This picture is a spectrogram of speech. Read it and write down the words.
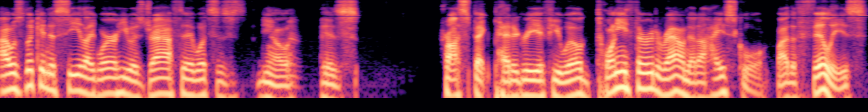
I was looking to see like where he was drafted. What's his, you know, his prospect pedigree, if you will. 23rd round at a high school by the Phillies.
